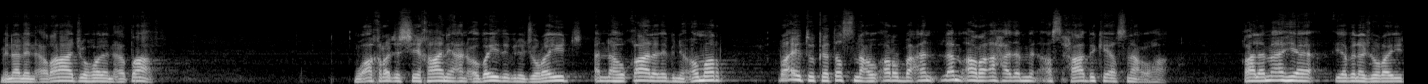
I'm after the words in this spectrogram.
من الانعراج وهو الانعطاف. وأخرج الشيخان عن عبيد بن جريج أنه قال لابن عمر رأيتك تصنع اربعا لم ارى احدا من أصحابك يصنعها. قال ما هي يا ابن جريج؟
